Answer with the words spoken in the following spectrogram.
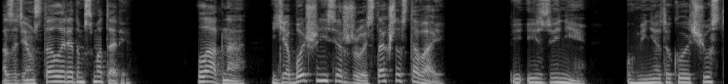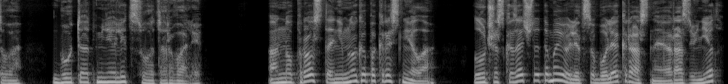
а затем встала рядом с Матари. «Ладно, я больше не сержусь, так что вставай». И «Извини, у меня такое чувство, будто от меня лицо оторвали». Оно просто немного покраснело. Лучше сказать, что это мое лицо более красное, разве нет?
